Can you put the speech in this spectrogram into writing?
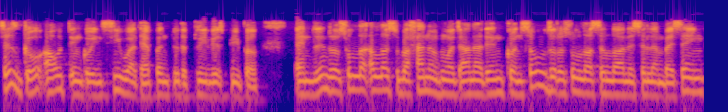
just go out and go and see what happened to the previous people. And then Rasulullah Allah subhanahu wa ta'ala then consoles Rasulullah sallallahu alayhi wa sallam by saying,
